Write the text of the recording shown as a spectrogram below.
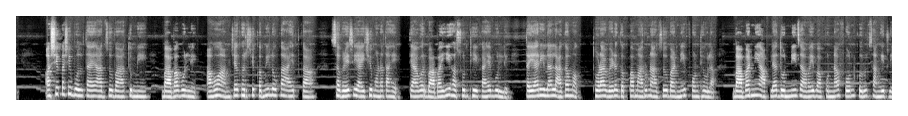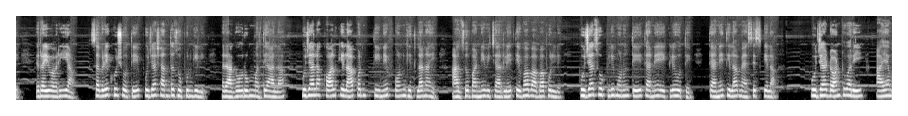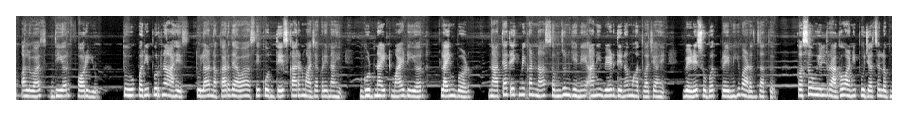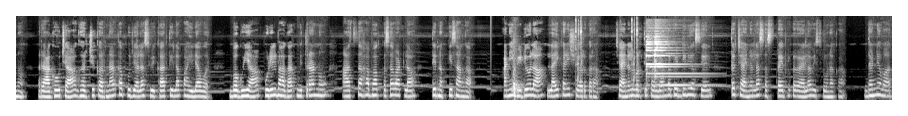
असे कसे बोलताय आजोबा तुम्ही? बाबा बोलले अहो आमच्या घरचे कमी लोक आहेत का? सगळेच यायचे म्हणत आहे. त्यावर बाबाही हसून ठीक आहे बोलले. तयारीला लागा मग. थोडा वेळ गप्पा मारून आजोबांनी फोन ठेवला. बाबांनी आपल्या दोन्ही जावई बापूंना फोन करून सांगितले रविवारी या. सगळे खुश होते. पूजा शांत झोपून गेली. राघव रूममध्ये आला. पूजाला कॉल केला पण तिने फोन घेतला नाही. आजोबांनी विचारले तेव्हा बाबा बोलले पूजा झोपली म्हणून ते त्याने ऐकले होते. त्याने तिला मेसेज केला. Pooja don't worry I am always dear for you तू परिपूर्ण आहेस. तुला नकार द्यावा असे कोणतेच कारण माझ्याकडे नाही. Good night my dear flying bird नात्यात एकमेकांना समजून घेणे आणि वेळ देणं महत्त्वाचे आहे. वेळेसोबत प्रेमही वाढत जातं. कसं होईल राघव आणि पूजाचं लग्न? राघवच्या घरची करणार का पूजाला स्वीकार तिला पाहिल्यावर? बघूया पुढील भागात मित्रांनो आजचा हा भाग कसा वाटला ते नक्की सांगा. आणि व्हिडिओला लाईक आणि शेअर करा. चॅनलवरती पहिल्यांदा भेट दिली असेल तर चॅनलला सबस्क्राईब करायला विसरू नका. धन्यवाद.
